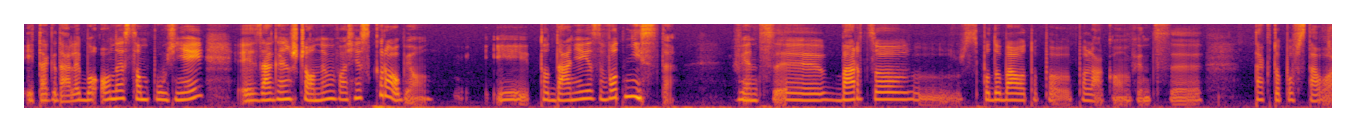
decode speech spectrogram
i tak dalej, bo one są później y, zagęszczonym właśnie skrobią. I to danie jest wodniste. Więc y, bardzo spodobało to po, Polakom, więc y, tak to powstało.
